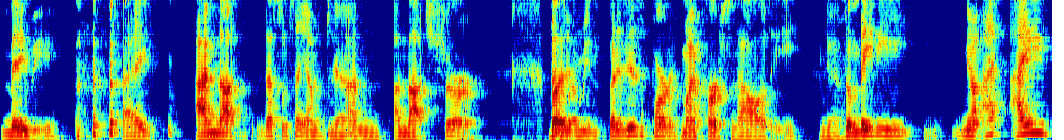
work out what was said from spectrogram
Maybe. I i'm not that's what i'm saying i'm Yeah. i'm i'm not sure but, but i mean but it is a part of my personality yeah So maybe you know, I I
